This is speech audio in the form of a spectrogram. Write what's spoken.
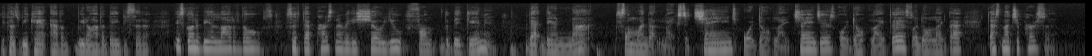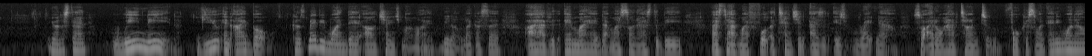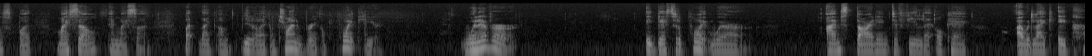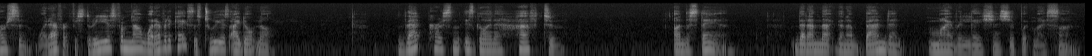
because we can't have a we don't have a babysitter. It's going to be a lot of those. So if that person already show you from the beginning that they're not someone that likes to change or don't like changes or don't like this or don't like that, that's not your person. You understand? We need you and I both because maybe one day I'll change my mind. You know, like I said, I have it in my head that my son has to be has to have my full attention as it is right now. So I don't have time to focus on anyone else but myself and my son. But like I'm, you know, like I'm trying to bring a point here whenever it gets to the point where I'm starting to feel that, okay, I would like a person, whatever, if it's three years from now, whatever the case is, two years, I don't know. That person is going to have to understand that I'm not going to abandon my relationship with my son.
